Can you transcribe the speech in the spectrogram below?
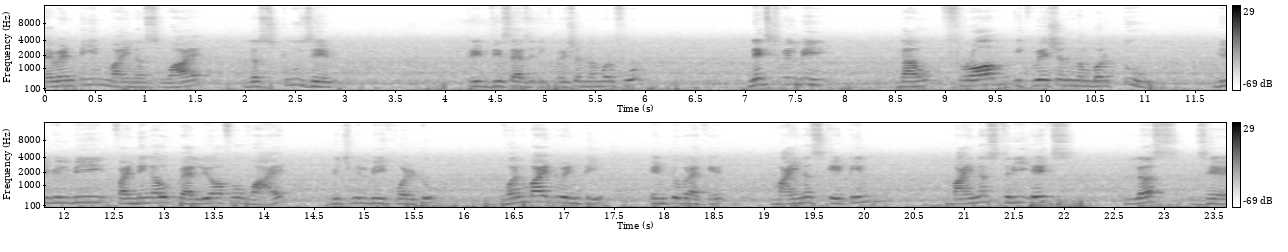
17 minus y plus 2z treat this as equation number 4 next will be now from equation number 2 we will be finding out value of a y which will be equal to 1 by 20 into bracket minus 18 minus 3x plus z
